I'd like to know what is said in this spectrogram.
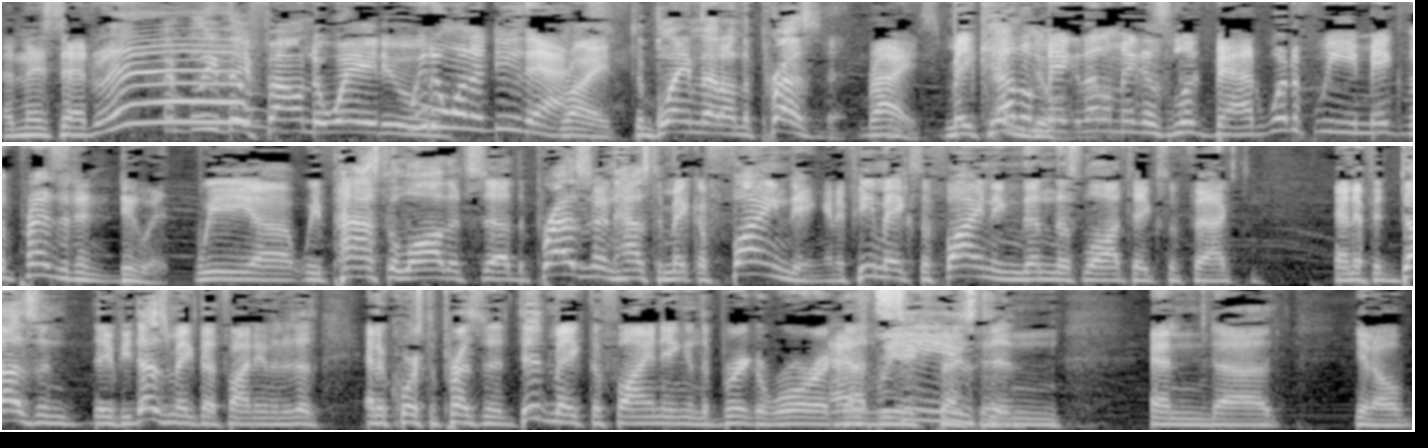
And they said, well, I believe they found a way to we don't want to do that. right to blame that on the president. Right. make him that'll do make it. that'll make us look bad. What if we make the president do it? we uh, we passed a law that said the president has to make a finding, and if he makes a finding, then this law takes effect. And if it doesn't, if he doesn't make that finding, then it does. And of course, the president did make the finding, and the brig Aurora As got we seized, expected. and and uh, you know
